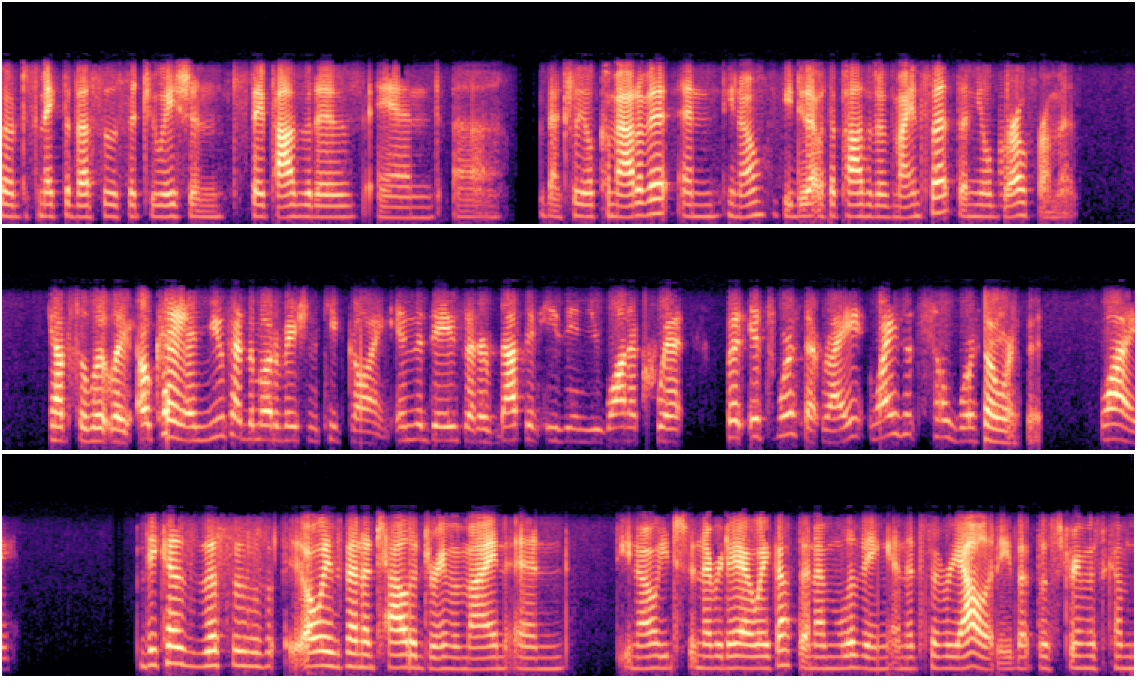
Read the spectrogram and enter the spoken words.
so just make the best of the situation, stay positive, and uh, eventually you'll come out of it. And you know, if you do that with a positive mindset, then you'll grow from it. Absolutely. Okay, and you've had the motivation to keep going in the days that have not been easy, and you want to quit, but it's worth it, right? Why is it so worth so it? So worth it. Why? Because this has always been a childhood dream of mine, and you know, each and every day I wake up and I'm living, and it's the reality that this dream has come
